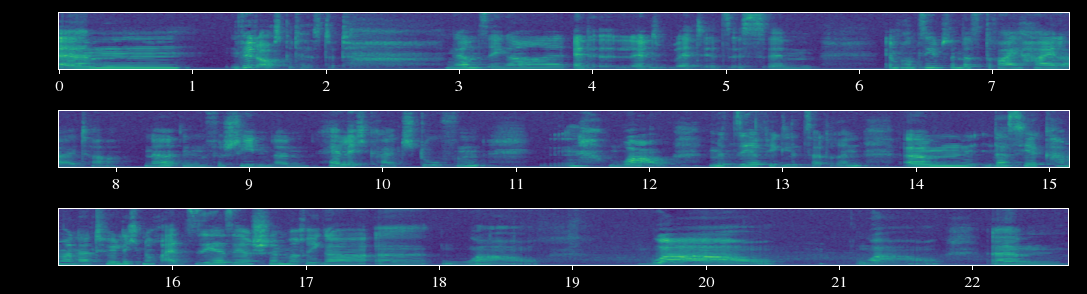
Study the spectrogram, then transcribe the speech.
Ähm, wird ausgetestet. Ganz egal. Es ist ähm, im Prinzip sind das drei Highlighter ne, in verschiedenen Helligkeitsstufen. Wow, mit sehr viel Glitzer drin. Ähm, das hier kann man natürlich noch als sehr, sehr schimmeriger, äh, wow, wow, wow, ähm,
